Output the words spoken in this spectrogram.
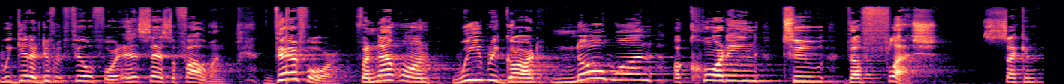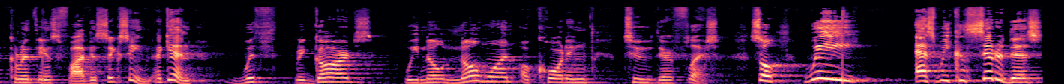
we get a different feel for it. And it says the following Therefore, from now on, we regard no one according to the flesh. 2 Corinthians 5 and 16. Again, with regards, we know no one according to their flesh. So we, as we consider this,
